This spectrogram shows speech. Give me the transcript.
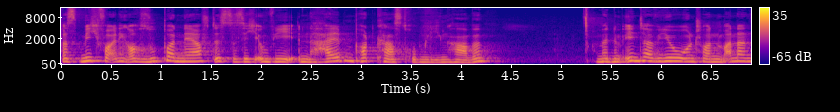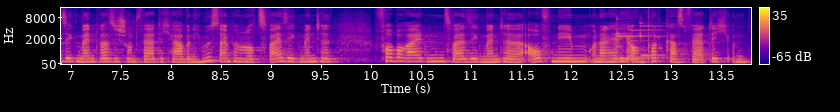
was mich vor allen Dingen auch super nervt, ist, dass ich irgendwie einen halben Podcast rumliegen habe mit einem Interview und schon einem anderen Segment, was ich schon fertig habe. Und ich müsste einfach nur noch zwei Segmente vorbereiten, zwei Segmente aufnehmen und dann hätte ich auch einen Podcast fertig. Und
